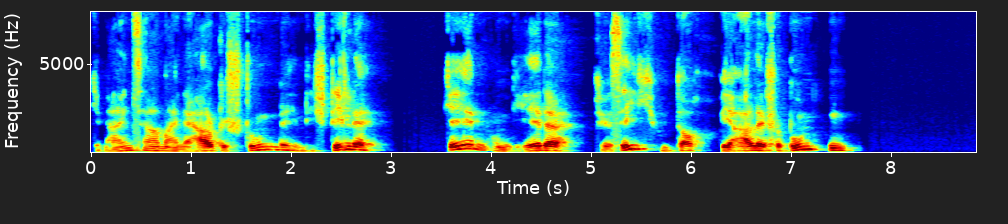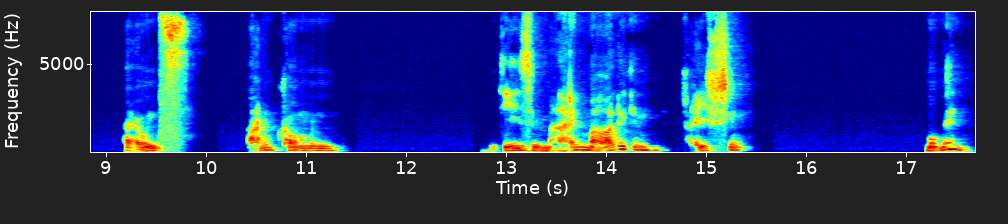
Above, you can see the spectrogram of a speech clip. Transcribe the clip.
gemeinsam eine halbe Stunde in die Stille gehen und jeder für sich und doch wir alle verbunden bei uns ankommen in diesem einmaligen, frischen Moment.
